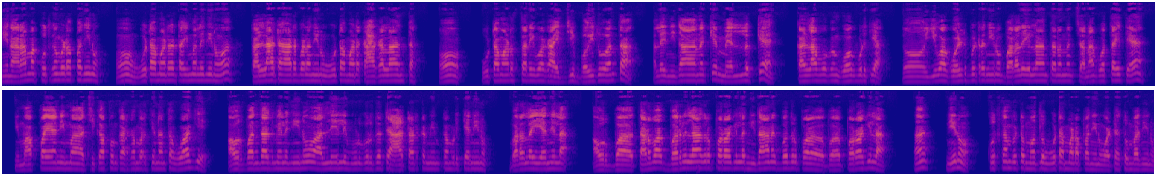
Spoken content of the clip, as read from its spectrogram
ನೀನ್ ಆರಾಮಾಗಿ ಕುತ್ಕೊಂಡ್ಬಿಡಪ್ಪ ನೀನು. ಹ್ಮ್, ಊಟ ಮಾಡೋ ಟೈಮಲ್ಲಿ ನೀನು ಕಳ್ಳಾಟ ಆಡಬೇಡ ನೀನು, ಊಟ ಮಾಡಕ್ ಆಗಲ್ಲ ಅಂತ. ಹ್ಮ್, ಊಟ ಮಾಡಿಸ್ತಾರೆ ಇವಾಗ ಅಜ್ಜಿ ಬೈದು ಅಂತ. ಅಲ್ಲೇ ನಿಧಾನಕ್ಕೆ, ಮೆಲ್ಲಕ್ಕೆ ಹೋಗ್ಬಿಡ್ತೀಯ? ಇವಾಗ ಇವಾಗ ಹೊರಟ್ಬಿಟ್ರೆ ನೀನು ಬರೋದೇ ಇಲ್ಲ ಅಂತ ನನಗೆ ಚೆನ್ನಾಗಿ ಗೊತ್ತೈತೆ. ನಿಮ್ಮ ಅಪ್ಪಯ್ಯ ನಿಮ್ಮ ಚಿಕ್ಕಪ್ಪನ್ ಕರ್ಕೊಂಡ್ ಬರ್ತೀನಿ ಅಂತ ಹೋಗಿ, ಅವ್ರು ಬಂದಾದ್ಮೇಲೆ ನೀನು ಅಲ್ಲಿ ಇಲ್ಲಿ ಹುಡುಗರ ಜೊತೆ ಆಟ ಆಡ್ಕೊಂಡು ನಿಂತ್ಕೊಂಡ್ಬಿಡ್ತೀಯ ನೀನು? ಬರಲ್ಲ, ಏನಿಲ್ಲ. ಅವ್ರು ಬ, ತಡವಾಗಿ ಬರಲಿಲ್ಲ ಆದ್ರೂ ಪರವಾಗಿಲ್ಲ ನಿಧಾನಕ್ಕೆ ಬಂದ್ರು ಪರವಾಗಿಲ್ಲ. ಹಾ ನೀನು ಕುತ್ಕೊಂಡ್ಬಿಟ್ಟು ಮೊದಲು ಊಟ ಮಾಡಪ್ಪ ನೀನು, ಹೊಟ್ಟೆ ತುಂಬಾ ನೀನು.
